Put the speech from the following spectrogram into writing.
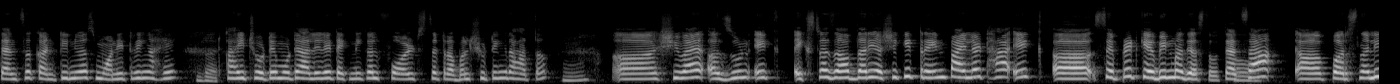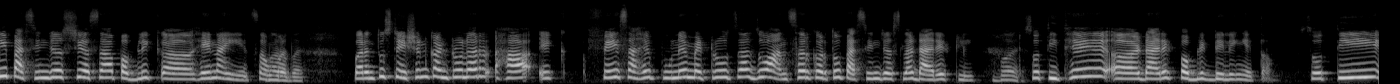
त्यांचं कंटिन्युअस मॉनिटरिंग आहे. काही छोटे मोठे आलेले टेक्निकल फॉल्ट्सचं ट्रबल शूटिंग राहतं शिवाय अजून एक एक्स्ट्रा जबाबदारी अशी की ट्रेन पायलट हा एक सेपरेट केबिनमध्ये असतो. त्याचा पर्सनली पॅसेंजर्सशी असा पब्लिक हे नाही आहे परंतु स्टेशन कंट्रोलर हा एक फेस आहे. पुणे मेट्रोचा जो आन्सर करतो पॅसेंजर्सला डायरेक्टली. बर. सो तिथे डायरेक्ट पब्लिक डिलिंग येतं. सो ती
